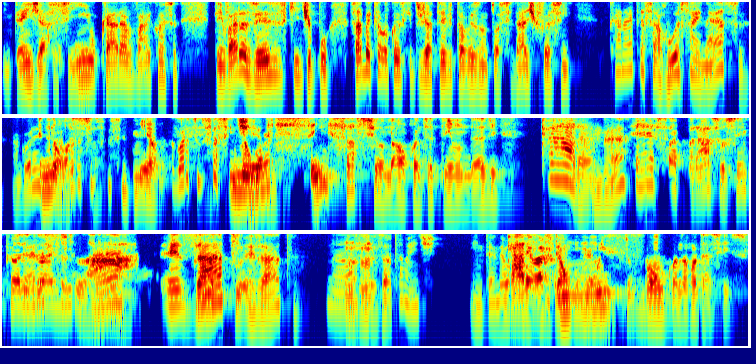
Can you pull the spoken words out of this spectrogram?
Entende? Assim uhum. o cara vai conhecendo. Tem várias vezes que, tipo, sabe aquela coisa que tu já teve talvez na tua cidade que foi assim: caraca, essa rua sai nessa? Agora, Nossa, agora tudo faz sentido. Meu, agora tudo faz sentido. Não é sensacional quando você tem um de. Cara, né? essa praça eu sempre olho Era do lado essa... de lá. É, exato, Putz. exato. Nossa, uhum. exatamente. Entendeu? Cara, eu acho então, muito bom quando acontece isso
